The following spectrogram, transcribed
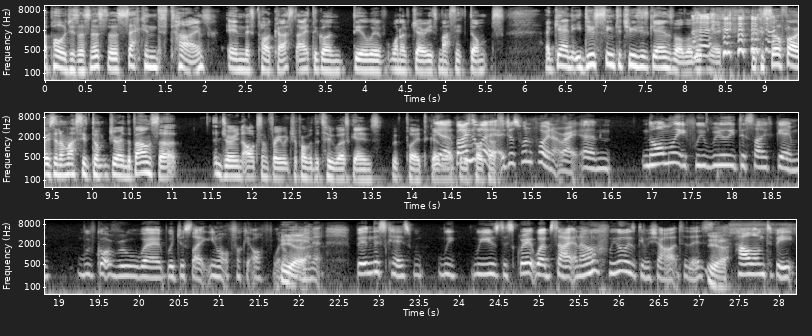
Apologies, listeners, for the second time in this podcast, I had to go and deal with one of Jerry's massive dumps. Again, he does seem to choose his games well, though, doesn't he? because so far he's in a massive dump during the bouncer and during Oxenfree, which are probably the two worst games we've played together. yeah. By the way. I just want to point out, right? Um, normally, if we really dislike a game, we've got a rule where we're just like, you know what, fuck it off. We're not Yeah. playing it. But in this case, we we use this great website, and I, we always give a shout out to this. Yeah. How long to beat?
